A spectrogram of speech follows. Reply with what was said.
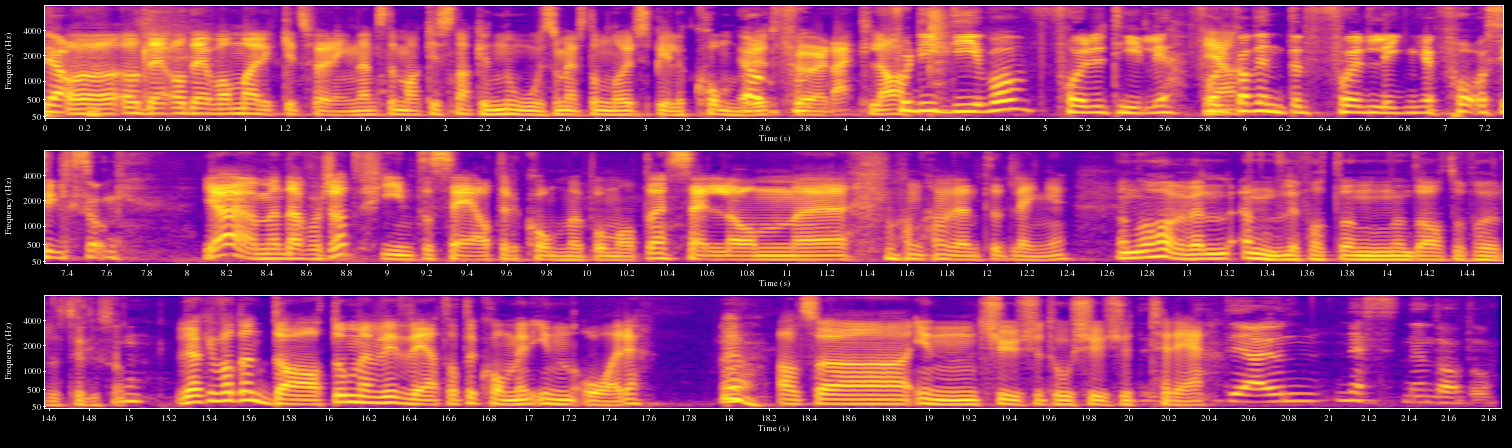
Ja. Og, og, det, og det var markedsføringen deres. De har ikke snakket noe som helst om når spillet kommer Ja, ut før det er klart. Fordi de var for tidlige. Folk Ja. har ventet for lenge på Silksong. Ja, ja, Men det er fortsatt fint å se at det kommer, på en måte selv om uh, man har ventet lenge. Men nå har vi vel endelig fått en dato for Silksong? Vi har ikke fått en dato, men vi vet at det kommer innen året. Ja. Altså innen 2022-2023. Det er jo nesten en dato.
